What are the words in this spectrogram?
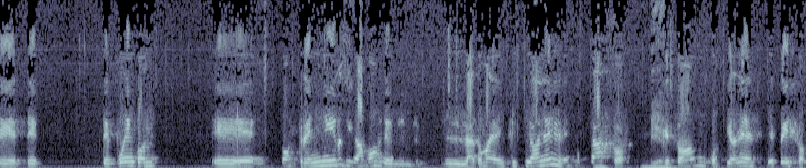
te, te, pueden con, eh, constreñir, digamos, la toma de decisiones en esos casos, que son cuestiones de peso.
